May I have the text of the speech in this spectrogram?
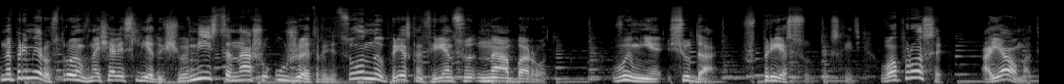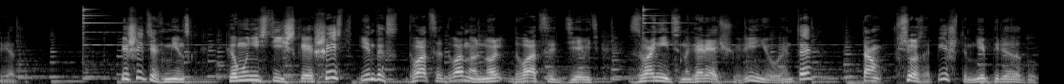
Например, устроим в начале следующего месяца нашу уже традиционную пресс-конференцию наоборот. Вы мне сюда, в прессу, так сказать, вопросы, а я вам ответы. Пишите в Минск. Коммунистическая 6, индекс 220029. Звоните на горячую линию УНТ, там все запишут и мне передадут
